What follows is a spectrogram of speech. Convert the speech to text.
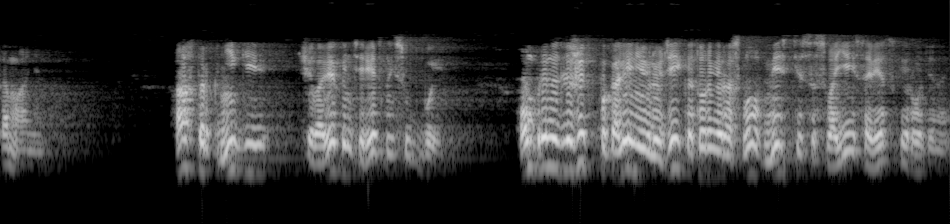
Каманин. Автор книги «Человек интересной судьбы». Он принадлежит к поколению людей, которое росло вместе со своей советской родиной.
